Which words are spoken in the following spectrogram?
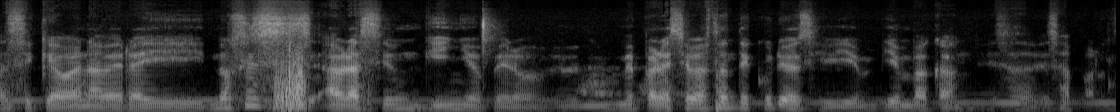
Así que van a ver ahí, no sé si habrá sido un guiño, pero me pareció bastante curioso y bien, bien bacán esa, esa parte.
